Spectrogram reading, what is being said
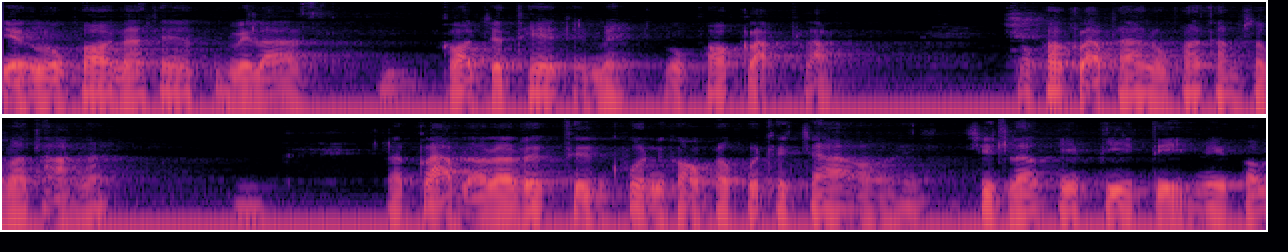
อย่างหลวงพ่อนะถ้าเวลาก่อนจะเทศเห็นไหมหลวงพ่อกราบพระหลวงพ่อกราบพระหลวงพ่อทำสมถะนะแล้วกราบเราเราลึกถึงคุณของพระพุทธเจ้า จิตเรามีปีติมีความ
